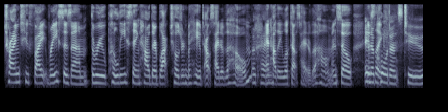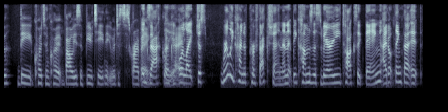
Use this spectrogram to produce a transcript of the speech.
trying to fight racism through policing how their black children behaved outside of the home okay. and how they looked outside of the home. And so in accordance like, to the quote unquote values of beauty that you were just describing. Exactly. Okay. Or like just really kind of perfection and it becomes this very toxic thing. I don't think that it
